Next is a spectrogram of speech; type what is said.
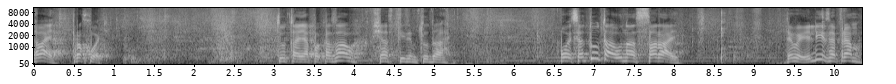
Давай, проходь. Тут я показав, зараз підемо туди. Ось, а тут у нас сарай. Диви, Ліза прям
